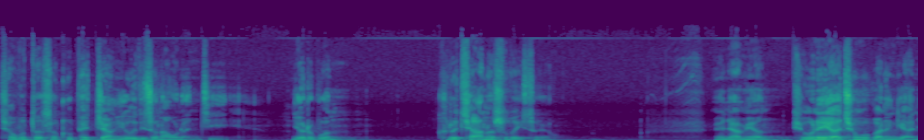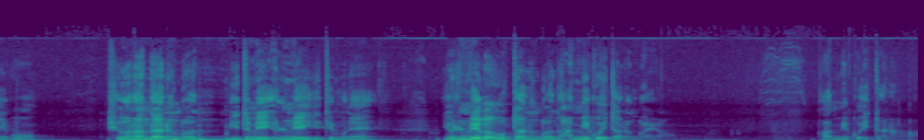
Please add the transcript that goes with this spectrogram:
저부터서 그 배짱이 어디서 나오는지 여러분 그렇지 않을 수도 있어요. 왜냐하면 변해야 천국 가는 게 아니고 변한다는 건 믿음의 열매이기 때문에 열매가 없다는 건 안 믿고 있다는 거예요. 안 믿고 있다는 거.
